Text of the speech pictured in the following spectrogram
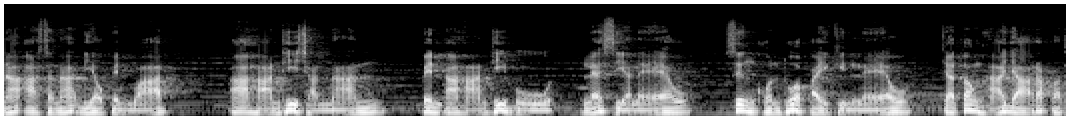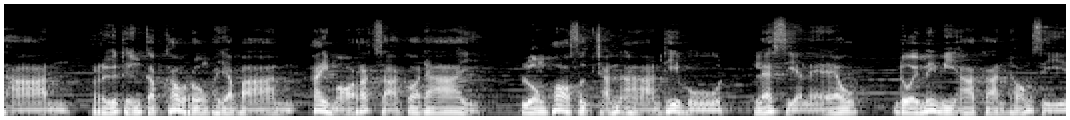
ณอาสนะเดียวเป็นวัด อาหารที่ฉันนั้น เป็นอาหารที่บูดและเสียแล้ว ซึ่งคนทั่วไปกินแล้ว จะต้องหายารับประทาน หรือถึงกับเข้าโรงพยาบาลให้หมอรักษาก็ได้ หลวงพ่อฝึกฉันอาหารที่บูดและเสียแล้ว โดยไม่มีอาการท้องเสีย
